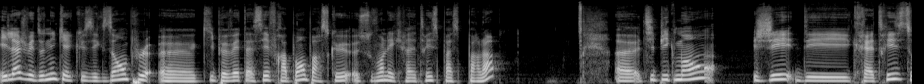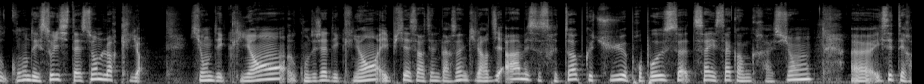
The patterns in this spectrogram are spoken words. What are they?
Et là, je vais donner quelques exemples qui peuvent être assez frappants parce que souvent les créatrices passent par là. Typiquement, j'ai des créatrices qui ont des sollicitations de leurs clients, qui ont des clients, qui ont déjà des clients, et puis il y a certaines personnes qui leur disent ah mais ce serait top que tu proposes ça, et ça comme création, euh, etc.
